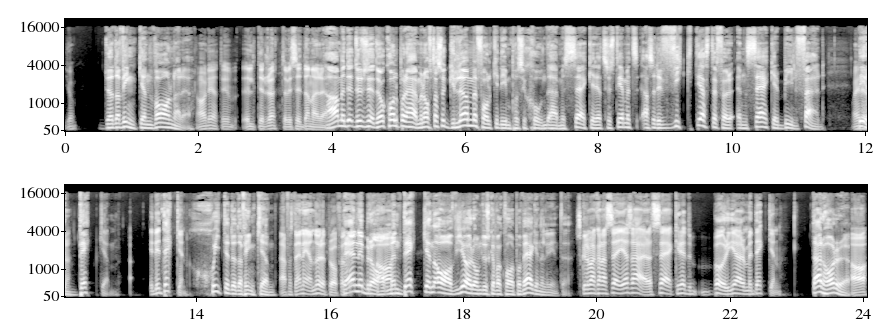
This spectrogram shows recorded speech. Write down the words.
Ja. Döda vinkeln-varnare. Ja, det är att det är lite rött över sidan. Här. Ja, men det, du, ser, du har koll på det här, men ofta så glömmer folk i din position det här med säkerhetssystemet. Alltså det viktigaste för en säker bilfärd, Vad är det det är däcken. Är det däcken? Skit i döda vinkeln. Ja, fast den är ändå rätt bra. För Den är bra, Ja. men däcken avgör om du ska vara kvar på vägen eller inte. Skulle man kunna säga så här, att säkerhet börjar med däcken? Där har du det. Ja,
